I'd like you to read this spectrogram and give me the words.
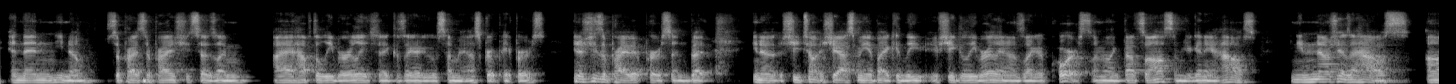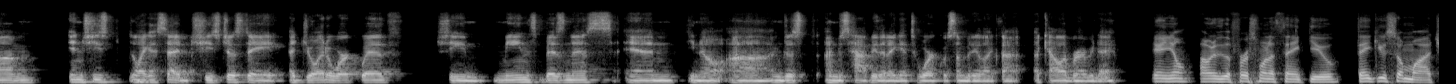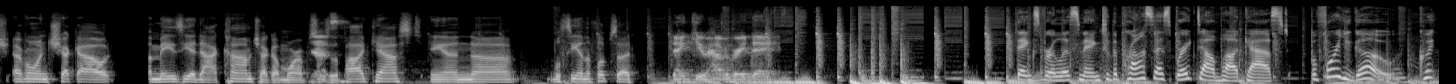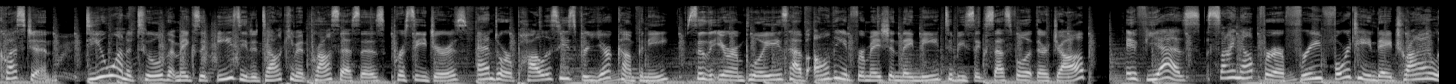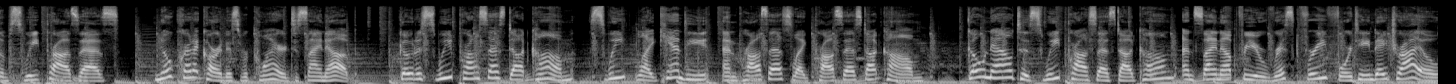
And then, you know, surprise, surprise, she says, I'm, I have to leave early today because I got to go sign my escrow papers. You know, she's a private person, but you know, she told, she asked me if I could leave, if she could leave early. And I was like, of course. I'm like, that's awesome. You're getting a house. And you know, now she has a house. Um, and she's, like I said, she's just a, a joy to work with. She means business. And, you know, uh, I'm just, I'm just happy that I get to work with somebody like that, a caliber every day. Daniel, I want to be the first one to thank you. Thank you so much. Everyone check out amazzia.com. Check out more episodes yes. of the podcast. And uh, we'll see you on the flip side. Thank you. Have a great day. Thanks for listening to the Process Breakdown Podcast. Before you go, quick question. Do you want a tool that makes it easy to document processes, procedures, and or policies for your company so that your employees have all the information they need to be successful at their job? If yes, sign up for a free 14-day trial of Sweet Process. No credit card is required to sign up. Go to sweetprocess.com, sweet like candy, and process like process.com. Go now to sweetprocess.com and sign up for your risk free 14 day trial.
